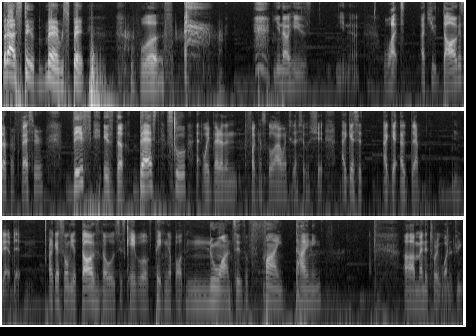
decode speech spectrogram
but I still demand respect. Was. you know he's, you know, what? A cute dog is our professor? This is the best school. uh, Way better than fucking school I went to. That shit was shit. I guess it. I get. Uh, blah, blah. I guess only a dog's nose is capable of picking up all the nuances of fine dining. Uh, mandatory water drink.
